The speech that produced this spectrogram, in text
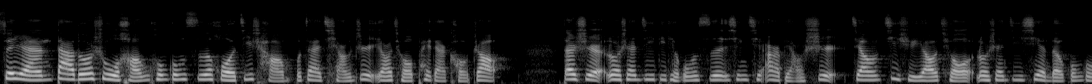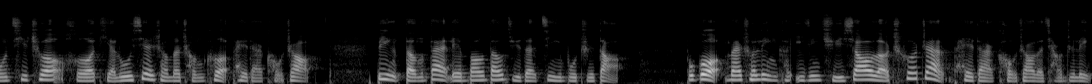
虽然大多数航空公司或机场不再强制要求佩戴口罩，但是洛杉矶地铁公司星期二表示，将继续要求洛杉矶县的公共汽车和铁路线上的乘客佩戴口罩，并等待联邦当局的进一步指导。不过，Metrolink 已经取消了车站佩戴口罩的强制令。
